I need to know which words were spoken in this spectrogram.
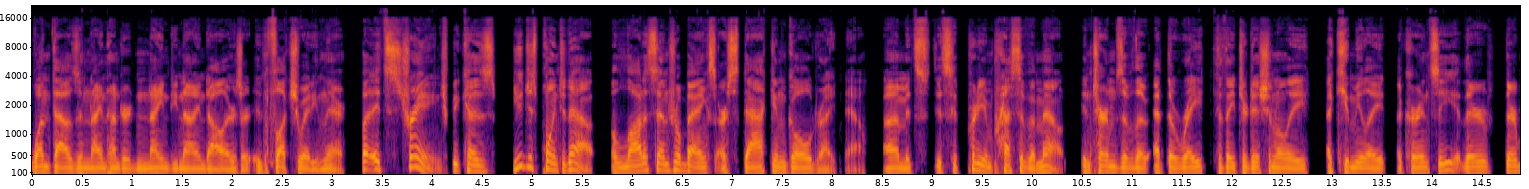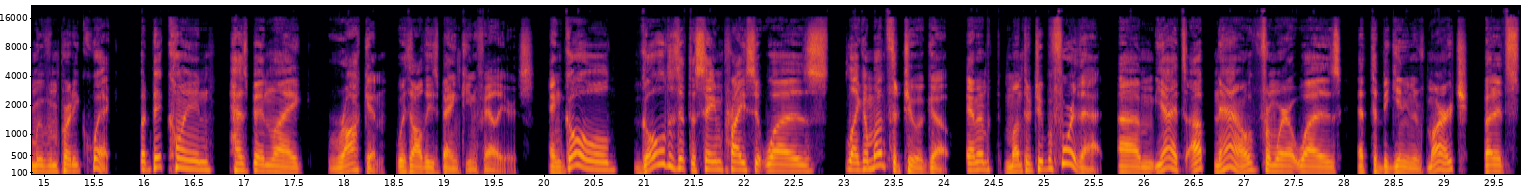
$1,999 or fluctuating there. But it's strange because you just pointed out a lot of central banks are stacking gold right now. Um, it's it's a pretty impressive amount in terms of the at the rate that they traditionally accumulate a currency. They're they're moving pretty quick. But Bitcoin has been like rocking with all these banking failures. And gold, gold is at the same price it was like a month or two ago and a month or two before that. Um, yeah, it's up now from where it was at the beginning of March, but it's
